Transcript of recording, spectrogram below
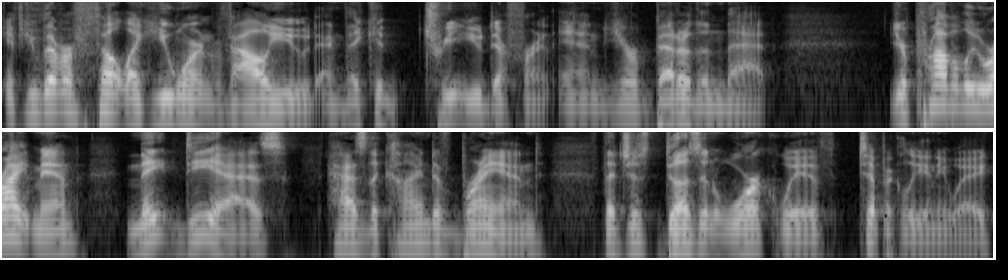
If you've ever felt like you weren't valued and they could treat you different and you're better than that, you're probably right, man. Nate Diaz has the kind of brand that just doesn't work with, typically anyway,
